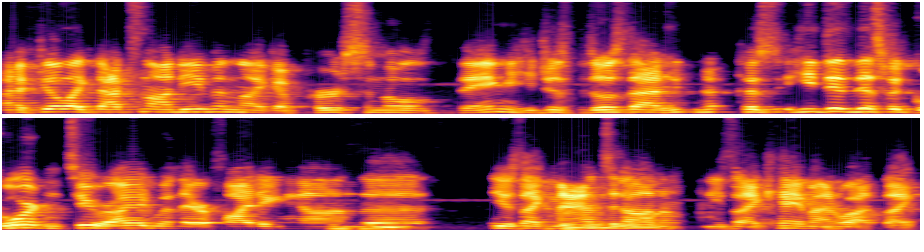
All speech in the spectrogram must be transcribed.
I feel like that's not even like a personal thing. He just does that because he did this with Gordon too, right? When they were fighting on mm-hmm. the, he was like mounted on him. And he's like, "Hey man, what? Like,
